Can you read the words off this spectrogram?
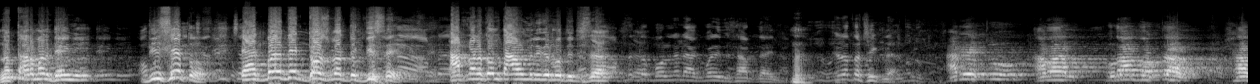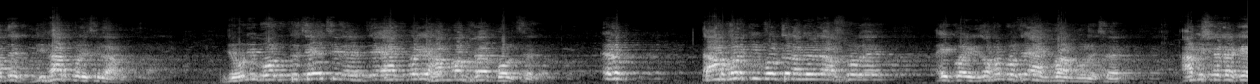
না তার মানে দেয়নি। দিছে তো? একবার দেখ দশ বার দেখ দিছে। আপনারা কোন আওয়ামী লীগের মধ্যে দিছে? আপনি তো বললেন একবারই দিছে আর দেয় না। এটা তো ঠিক না। আমি একটু আমার প্রধান বক্তার সাথে দ্বিধার করেছিলাম যে উনি বলতে চেয়েছিলেন যে একবারই হাম্মাম সাহেব বলছেন। এটা তারপর কি বলছেন আমি আসলে এই করি যখন বলছে একবার বলেছেন আমি সেটাকে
